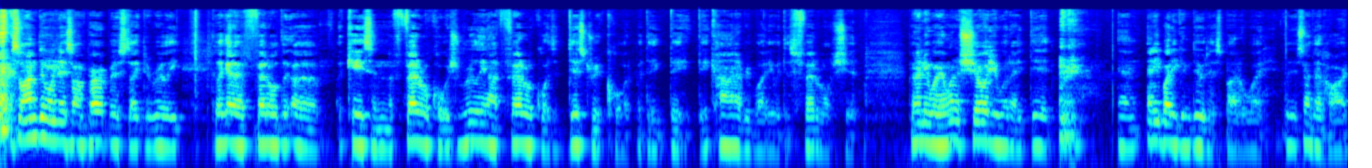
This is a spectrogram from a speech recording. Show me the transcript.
so I'm doing this on purpose, like to really, cause I got a federal uh, a case in the federal court, which is really not federal court, it's a district court, but they they they con everybody with this federal shit. But anyway, I want to show you what I did. and anybody can do this, by the way. It's not that hard.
